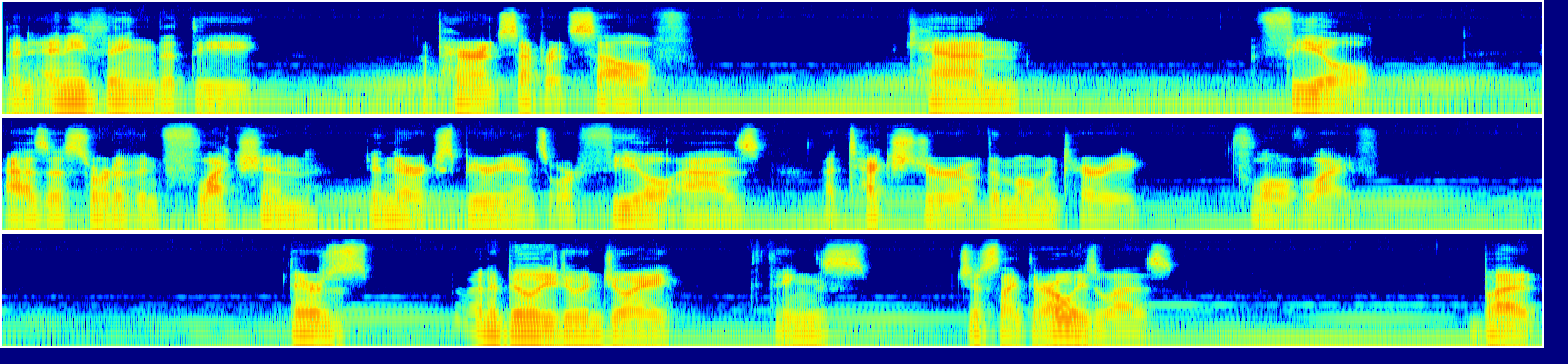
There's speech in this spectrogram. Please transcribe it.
than anything that the apparent separate self can feel as a sort of inflection in their experience or feel as a texture of the momentary flow of life. There's an ability to enjoy things just like there always was. But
